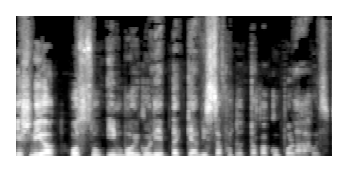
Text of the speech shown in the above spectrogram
és riadt, hosszú, imbolygó léptekkel visszafutottak a kupolához.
